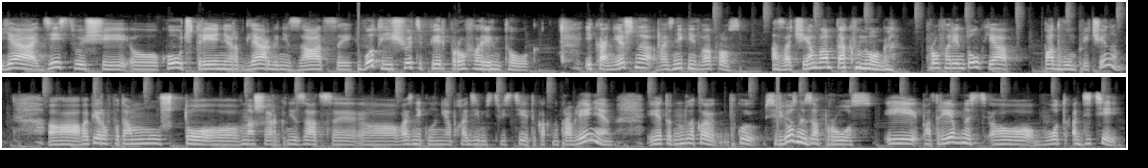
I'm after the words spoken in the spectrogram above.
Я действующий о, коуч-тренер для организаций. Вот еще теперь профориентолог. И, конечно, возникнет вопрос, а зачем вам так много? Профориентолог я по двум причинам. А, во-первых, потому что в нашей организации а, возникла необходимость вести это как направление, и это ну, такой, такой серьезный запрос и потребность а, вот, от детей.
